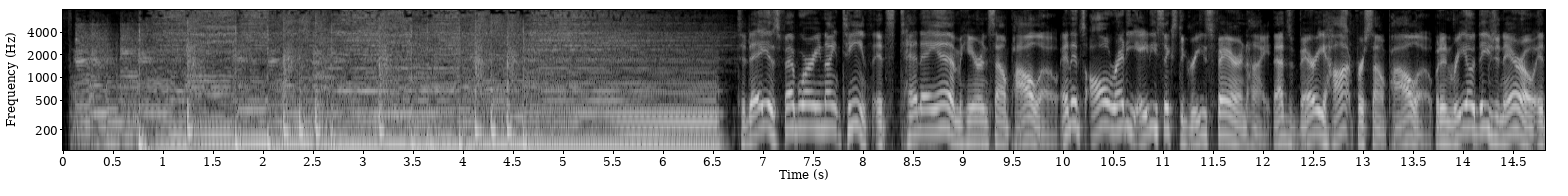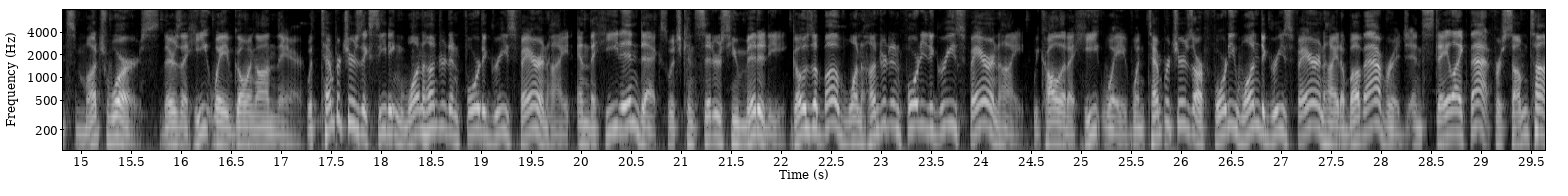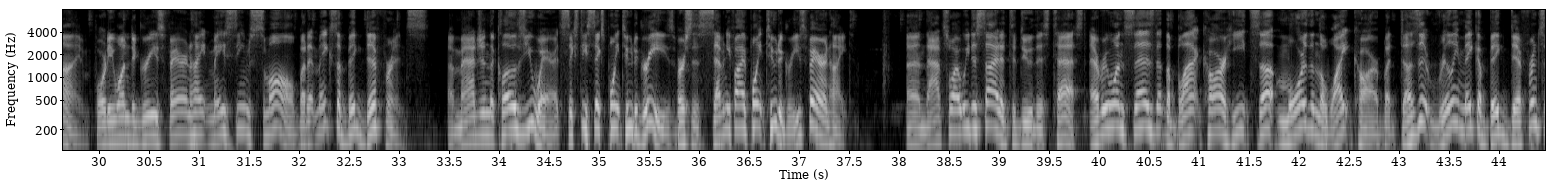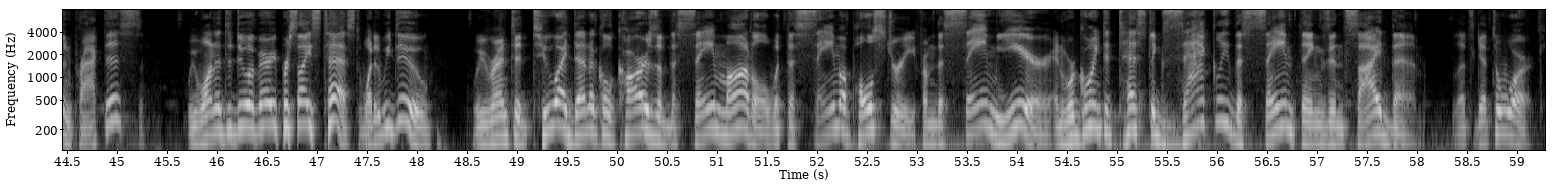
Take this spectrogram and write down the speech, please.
Today is February 19th. It's 10 a.m. here in Sao Paulo, and it's already 86 degrees Fahrenheit. That's very hot for Sao Paulo, but in Rio de Janeiro, it's much worse. There's a heat wave going on there, with temperatures exceeding 104 degrees Fahrenheit, and the heat index, which considers humidity, goes above 140 degrees Fahrenheit. We call it a heat wave when temperatures are 41 degrees Fahrenheit above average and stay like that for some time. 41 degrees Fahrenheit may seem small, but it makes a big difference. Imagine the clothes you wear at 66.2 degrees versus 75.2 degrees Fahrenheit. And that's why we decided to do this test. Everyone says that the black car heats up more than the white car, but does it really make a big difference in practice? We wanted to do a very precise test. What did we do? We rented two identical cars of the same model with the same upholstery from the same year, and we're going to test exactly the same things inside them. Let's get to work.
